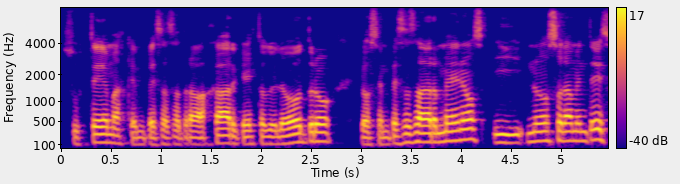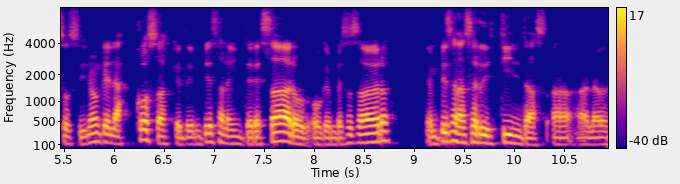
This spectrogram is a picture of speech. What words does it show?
sus temas, que empezás a trabajar, que esto, que lo otro, los empezás a ver menos y no solamente eso, sino que las cosas que te empiezan a interesar o, que empezás a ver empiezan a ser distintas a, las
